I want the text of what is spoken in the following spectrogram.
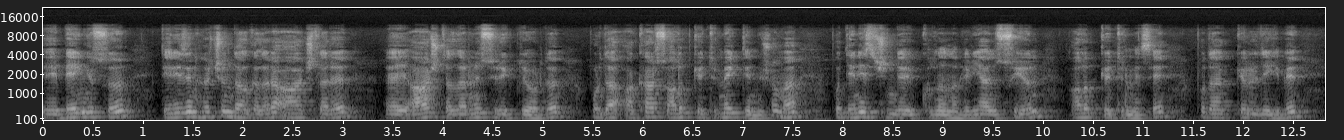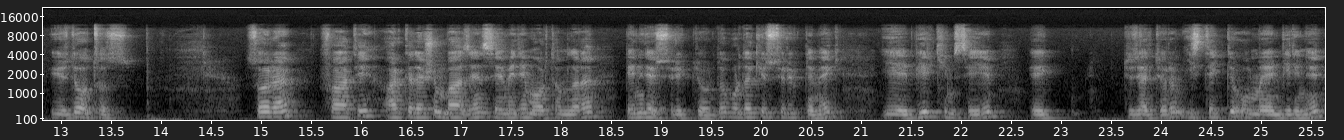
E, Bengüsü denizin hırçın dalgaları ağaçları ağaç dallarını sürüklüyordu. Burada akarsu alıp götürmek denmiş ama bu deniz içinde kullanılabilir. Yani suyun alıp götürmesi. Bu da görüldüğü gibi yüzde otuz. Sonra Fatih arkadaşım bazen sevmediğim ortamlara beni de sürüklüyordu. Buradaki sürüklemek e, bir kimseyi e, düzeltiyorum istekli olmayan birini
